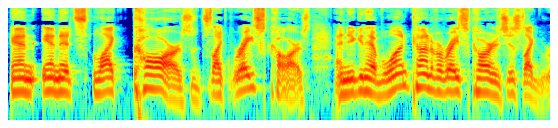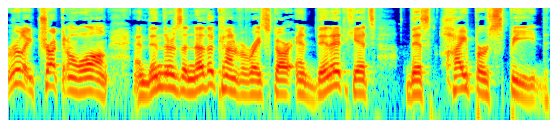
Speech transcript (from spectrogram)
And, and it's like cars. It's like race cars. And you can have one kind of a race car and it's just like really trucking along. And then there's another kind of a race car and then it hits this hyper speed.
